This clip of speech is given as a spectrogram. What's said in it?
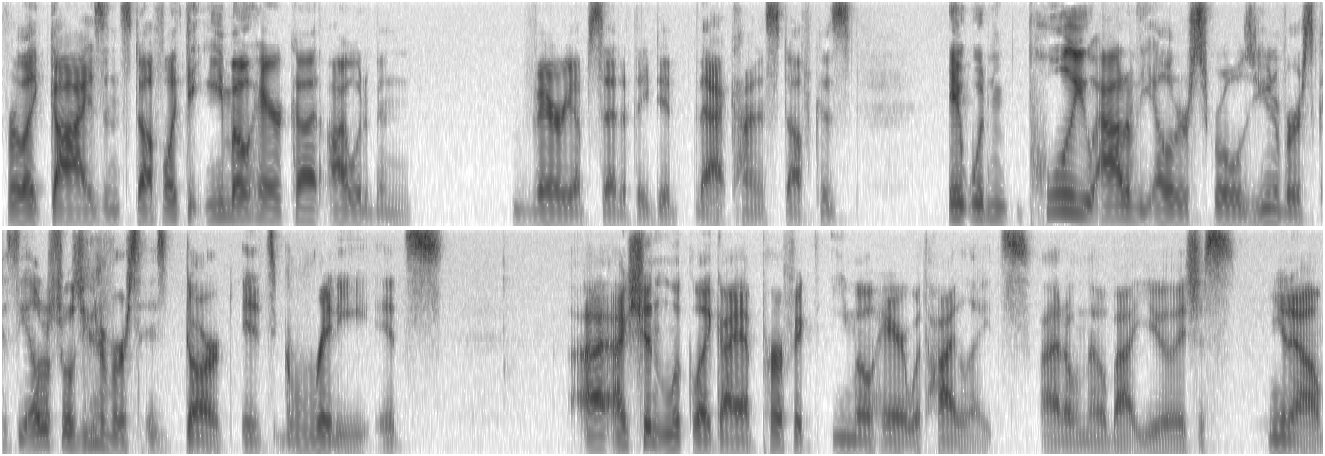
for like guys and stuff, like the emo haircut. I would have been very upset if they did that kind of stuff because it would pull you out of the Elder Scrolls universe because the Elder Scrolls universe is dark, it's gritty, it's I, I shouldn't look like I have perfect emo hair with highlights. I don't know about you. It's just you know,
